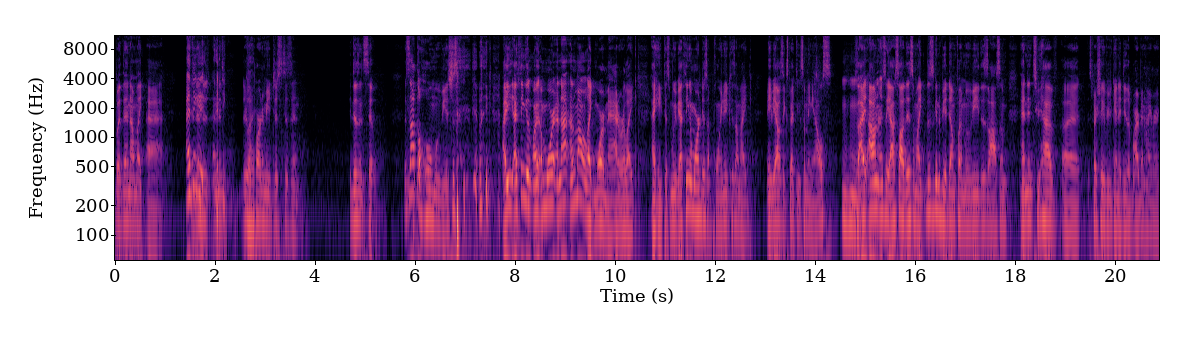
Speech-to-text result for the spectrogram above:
but then I'm like, ah. I And think it- there's- I think- there's a part of me just doesn't. It doesn't sit. It's not the whole movie. It's just like I, I think I'm- more, I'm not, I'm not like more mad or like I hate this movie. I think I'm more disappointed because I'm like maybe I was expecting something else. Mm-hmm. 'Cause I honestly I saw this. I'm like this is gonna be a dumb fun movie. This is awesome. And then to have, uh, especially if you're gonna do the Barbenheimer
